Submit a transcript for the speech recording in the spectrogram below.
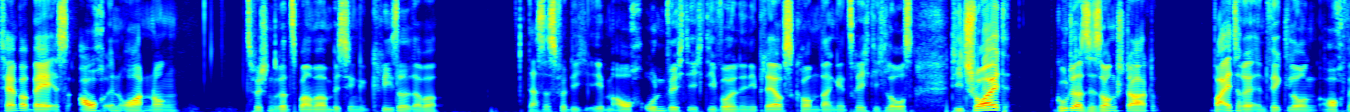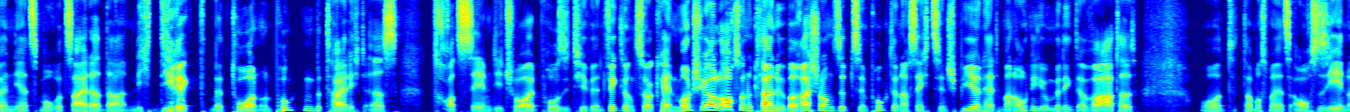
Tampa Bay ist auch in Ordnung. Zwischendrin zwar mal ein bisschen gekriselt, aber das ist für dich eben auch unwichtig. Die wollen in die Playoffs kommen, dann geht es richtig los. Detroit, guter Saisonstart. Weitere Entwicklung, auch wenn jetzt Moritz Seider da nicht direkt mit Toren und Punkten beteiligt ist. Trotzdem Detroit positive Entwicklung zu erkennen. Montreal auch so eine kleine Überraschung, 17 Punkte nach 16 Spielen, hätte man auch nicht unbedingt erwartet. Und da muss man jetzt auch sehen,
